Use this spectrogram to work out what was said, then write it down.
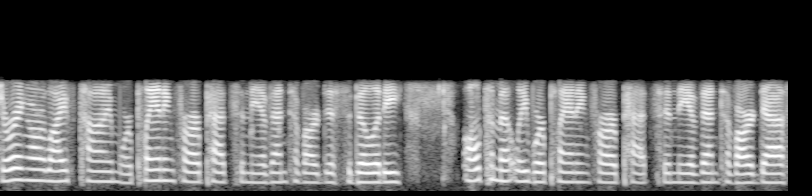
during our lifetime, we're planning for our pets in the event of our disability. Ultimately, we're planning for our pets in the event of our death.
